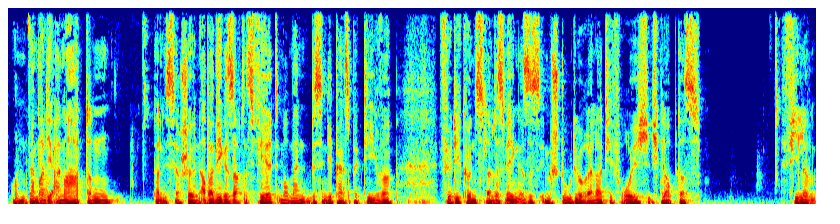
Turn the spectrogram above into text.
Und wenn man die einmal hat, dann dann ist ja schön. Aber wie gesagt, es fehlt im Moment ein bisschen die Perspektive für die Künstler. Deswegen ist es im Studio relativ ruhig. Ich glaube, dass viele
